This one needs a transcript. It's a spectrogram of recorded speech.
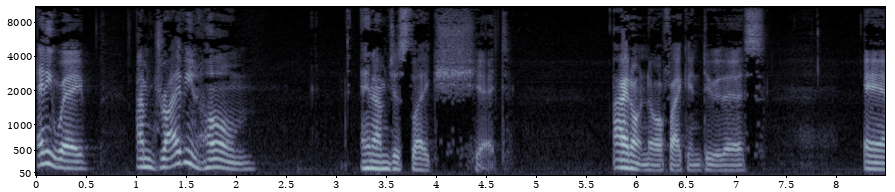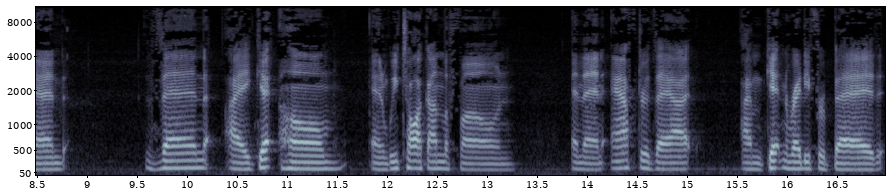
Anyway, I'm driving home and I'm just like, shit. I don't know if I can do this. And then I get home and we talk on the phone. And then after that, I'm getting ready for bed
